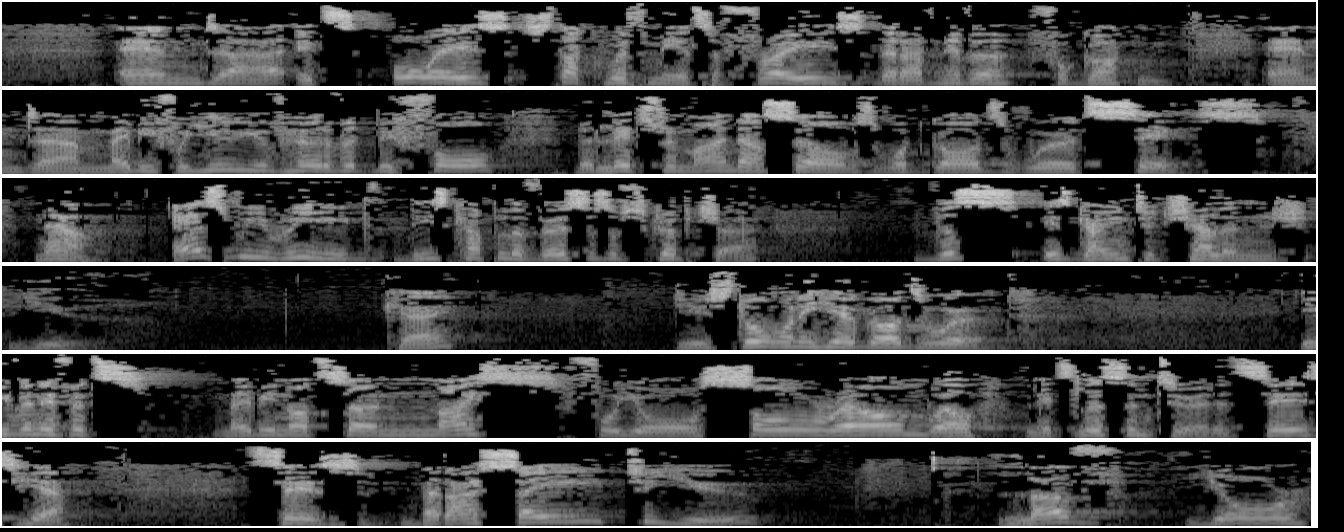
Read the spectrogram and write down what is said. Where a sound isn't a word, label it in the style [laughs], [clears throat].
And uh, it's always stuck with me. It's a phrase that I've never forgotten. And um, maybe for you, you've heard of it before, but let's remind ourselves what God's Word says. Now, as we read these couple of verses of Scripture, this is going to challenge you. Okay? Do you still want to hear God's word? Even if it's maybe not so nice for your soul realm, well, let's listen to it. It says here, it says, But I say to you, love your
